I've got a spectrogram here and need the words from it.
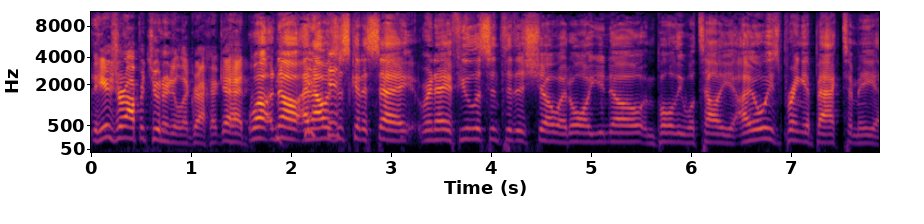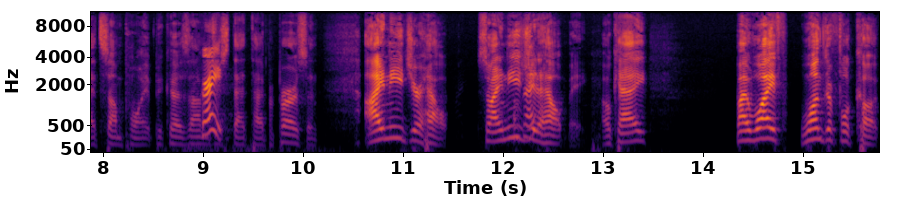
here's your opportunity, LaGreca. Go ahead. Well, no, and I was just gonna say, Renee, if you listen to this show at all, you know, and Bully will tell you, I always bring it back to me at some point because I'm Great. just that type of person. I need your help, so I need Okay. you to help me. Okay, my wife, wonderful cook,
